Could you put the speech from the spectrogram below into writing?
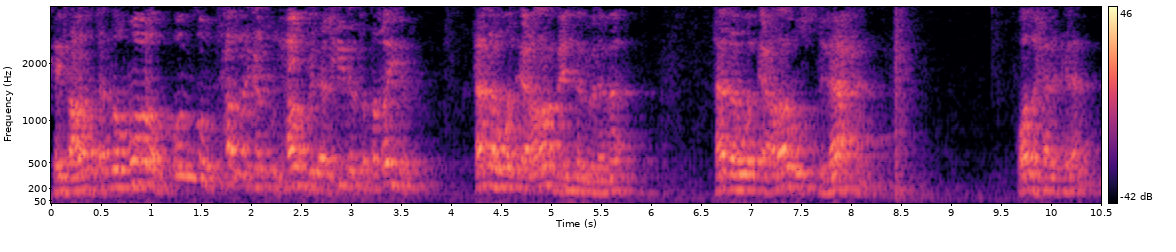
كيف عرفت أنه معرب انظر حركة الحرف الأخير تتغير. هذا هو الإعراب عند العلماء. هذا هو الإعراب اصطلاحا. واضح هذا الكلام؟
